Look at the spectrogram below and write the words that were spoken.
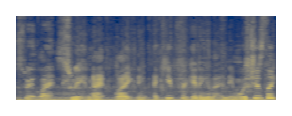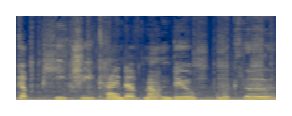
Sweet Lightning. Sweet Night Lightning. I keep forgetting that name, which is like a peachy kind of Mountain Dew. Look, the.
